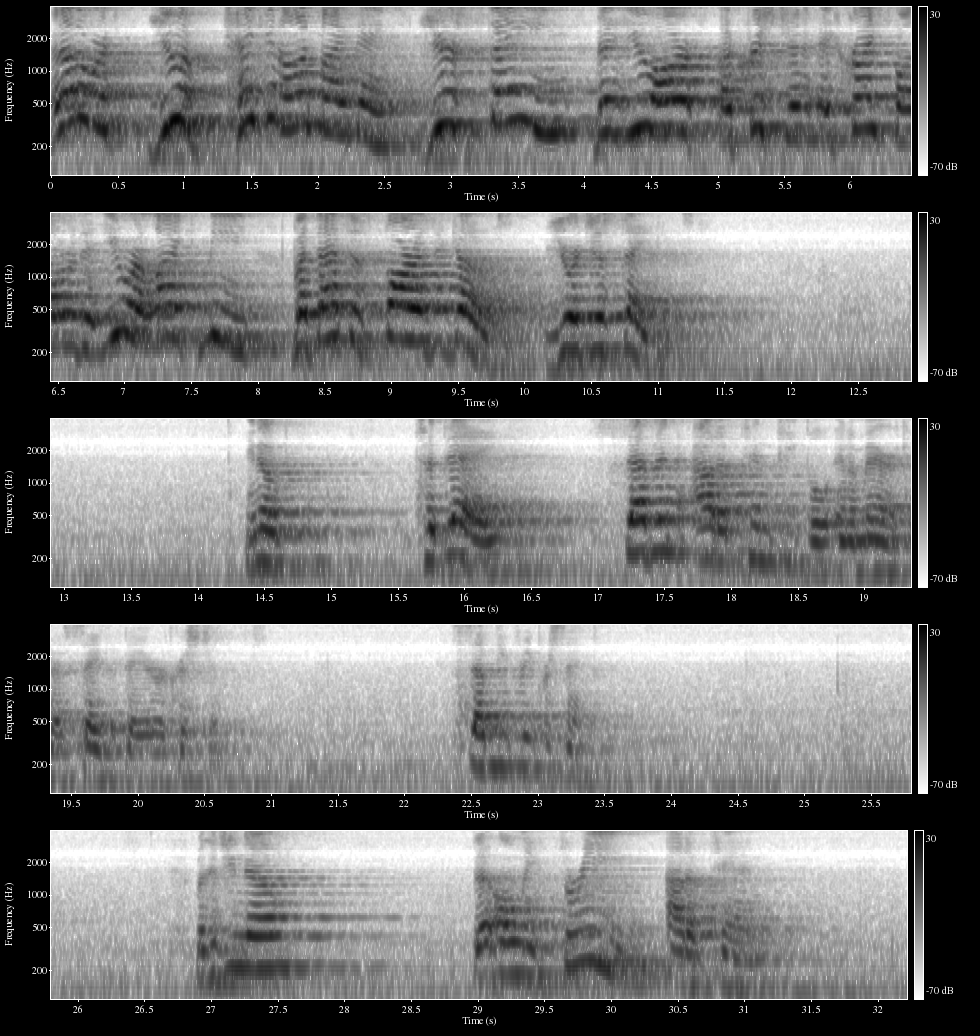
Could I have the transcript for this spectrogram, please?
In other words, you have taken on my name. You're saying that you are a Christian, a Christ follower, that you are like me, but that's as far as it goes. You're just saying it. You know, today, seven out of ten people in America say that they are a Christian. 73%. But did you know that only three out of ten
